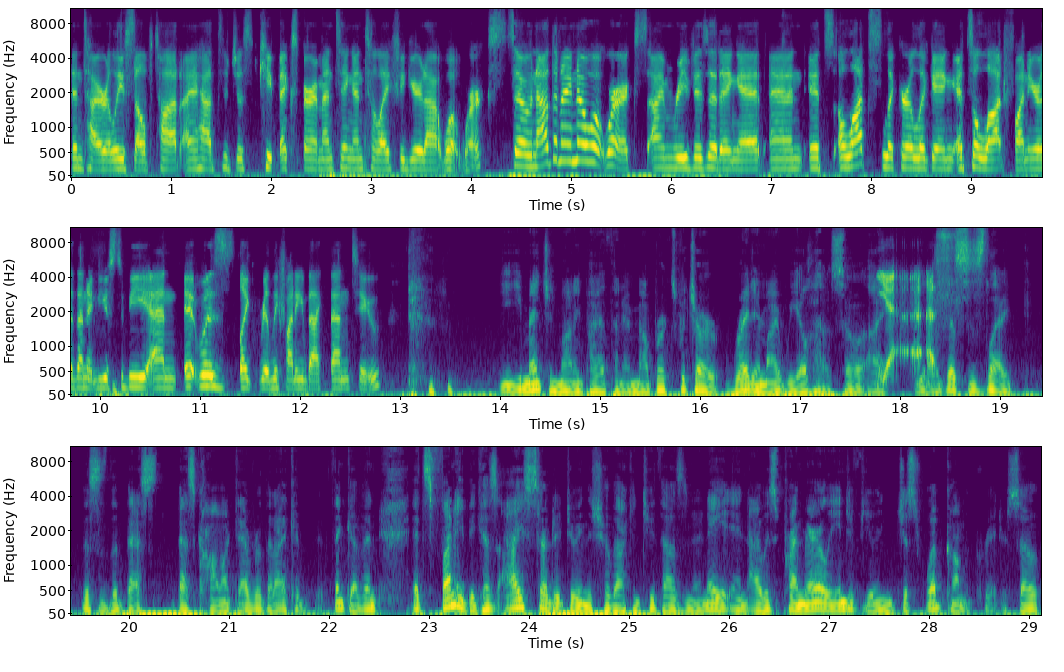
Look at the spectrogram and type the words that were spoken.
entirely self taught. I had to just keep experimenting until I figured out what works. So now that I know what works, I'm revisiting it and it's a lot slicker looking. It's a lot funnier than it used to be. And it was like really funny back then too. you mentioned Monty Python and Mel Brooks, which are right in my wheelhouse. So I, yes. you know, this is like this is the best best comic ever that I could think of. And it's funny because I started doing the show back in 2008, and I was primarily interviewing just webcomic creators. So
